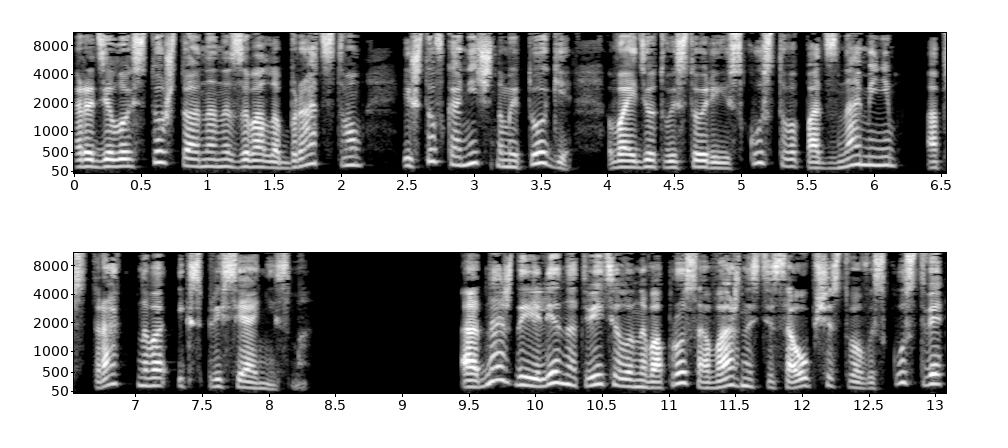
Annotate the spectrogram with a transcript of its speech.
родилось то, что она называла братством и что в конечном итоге войдет в историю искусства под знаменем абстрактного экспрессионизма. Однажды Елена ответила на вопрос о важности сообщества в искусстве,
